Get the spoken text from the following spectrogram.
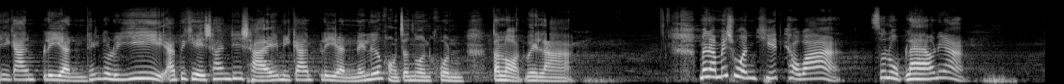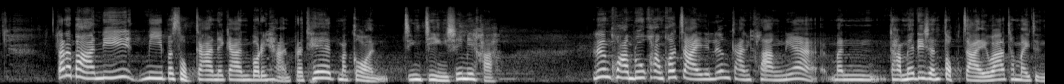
มีการเปลี่ยนเทคโนโลยีแอปพลิเคชันที่ใช้มีการเปลี่ยนในเรื่องของจำนวนคนตลอดเวลา มันทำให้ชวนคิดค่ะว่า สรุปแล้วเนี่ยรัฐบาลนี้มีประสบการณ์ในการบริหารประเทศมาก่อนจริง ๆ ใช่ไหมคะเรื่องความรู้ความเข้าใจในเรื่องการคลังเนี่ยมันทำให้ดิฉันตกใจว่าทำไมถึง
